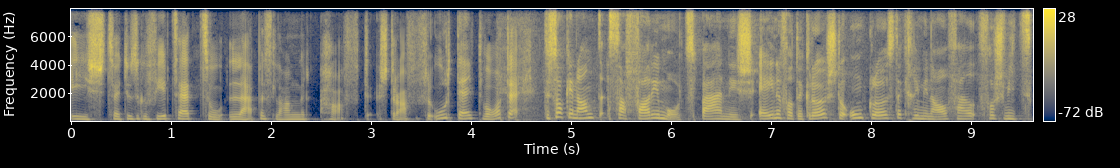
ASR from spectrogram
ist 2014 zu lebenslanger Haftstrafe verurteilt worden. Der sogenannte Safari-Mord in Bern war einer der grössten ungelösten Kriminalfälle der Schweiz.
